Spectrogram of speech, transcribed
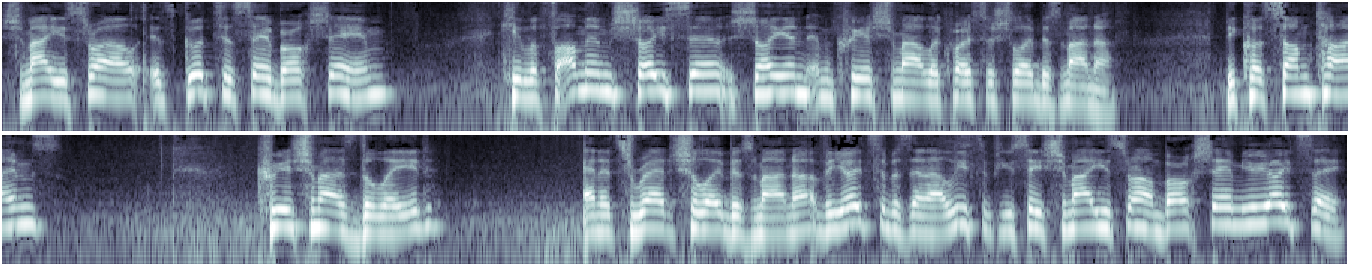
Shema Yisrael, it's good to say Baruch Shem, Ki lefamim shoyin im kriya Shema lekroisa shloi bizmana. Because sometimes Kriya Shema is delayed, and it's read Shaloi Bizmana. V'yoytze b'zen, at least if you say Shema Yisrael and Baruch Shem, you're Yoytze.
